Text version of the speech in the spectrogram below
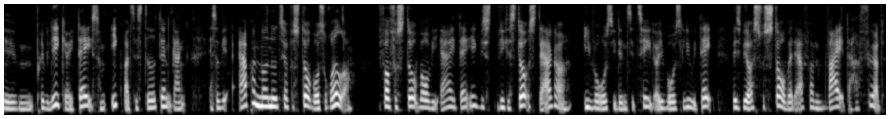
øhm, privilegier i dag, som ikke var til stede dengang. Altså, vi er på en måde nødt til at forstå vores rødder, for at forstå, hvor vi er i dag. Ikke? Vi, vi kan stå stærkere i vores identitet og i vores liv i dag, hvis vi også forstår, hvad det er for en vej, der har ført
